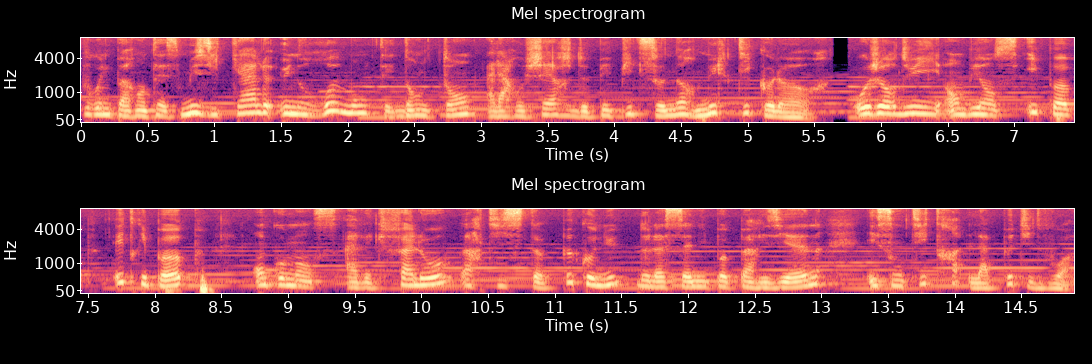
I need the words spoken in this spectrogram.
pour une parenthèse musicale, une remontée dans le temps à la recherche de pépites sonores multicolores. Aujourd'hui, ambiance hip-hop et trip-hop. On commence avec Fallo, artiste peu connu de la scène hip-hop parisienne, et son titre La Petite Voix.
